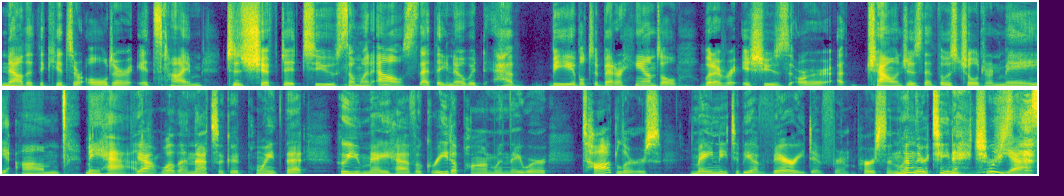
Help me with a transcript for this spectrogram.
now that the kids are older, it's time to shift it to someone else that they know would have be able to better handle Mm-hmm. whatever issues or uh, challenges that those children may um, may have. Yeah, well, then that's a good point that who you may have agreed upon when they were toddlers may need to be a very different person when they're teenagers. Ooh, yes.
